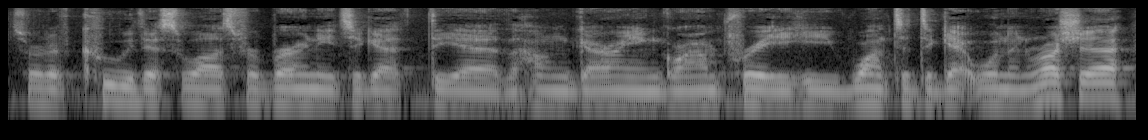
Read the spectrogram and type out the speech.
sort of coup this was for Bernie to get the uh, the Hungarian Grand Prix. He wanted to get one in Russia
